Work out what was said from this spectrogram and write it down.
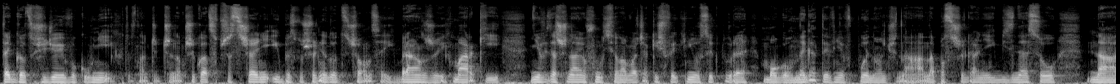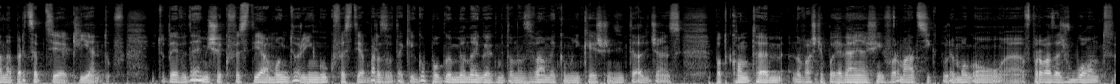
tego, co się dzieje wokół nich. To znaczy, czy na przykład w przestrzeni ich bezpośrednio dotyczącej, ich branży, ich marki, nie zaczynają funkcjonować jakieś fake newsy, które mogą negatywnie wpłynąć na, na postrzeganie ich biznesu, na, na percepcję klientów. I tutaj wydaje mi się kwestia monitoringu, kwestia bardzo takiego pogłębionego, jak my to nazywamy, communications intelligence, pod kątem, no właśnie, pojawiania się informacji, które mogą e, wprowadzać w błąd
